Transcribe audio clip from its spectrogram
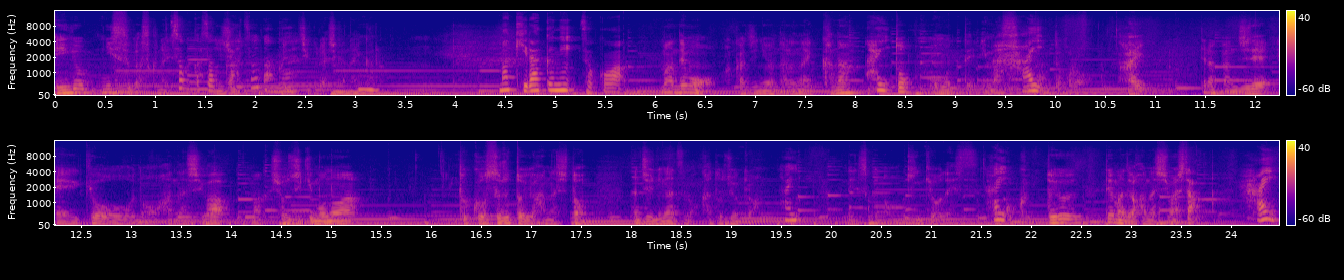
営業日数が少ないそっかそっか。そうだね。29日ぐらいしかないから、うんまあ気楽にそこはまあでも赤字にはならないかなはいと思っています。はいところ。はい。ってな感じで、えー今日のお話は、まあ、正直者は得をするという話と、まあ12月の稼働状況はいですけど近況です。はいというテーマでお話ししました。はい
